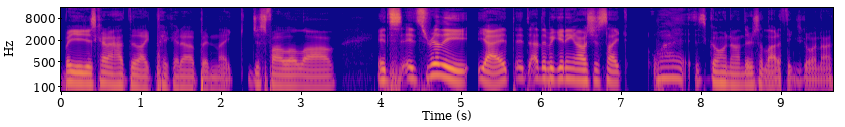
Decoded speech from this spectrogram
but you just kind of have to like pick it up and like just follow along. It's it's really yeah, it, it at the beginning I was just like what is going on? There's a lot of things going on.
